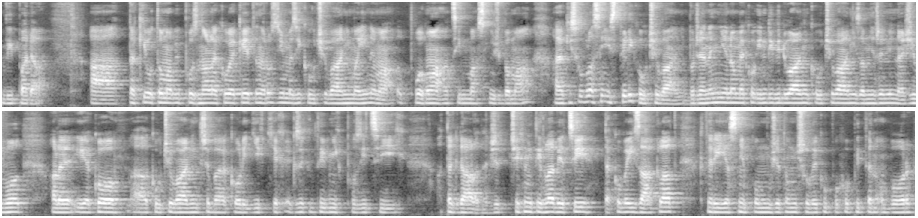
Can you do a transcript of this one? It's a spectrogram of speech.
vypadá. A taky o tom, aby poznal, jako, jaký je ten rozdíl mezi koučováním a jinýma pomáhacíma službama a jaký jsou vlastně i styly koučování, protože není jenom jako individuální koučování zaměřený na život, ale i jako koučování třeba jako lidí v těch exekutivních pozicích a tak dále. Takže všechny tyhle věci, takový základ, který jasně pomůže tomu člověku pochopit ten obor,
